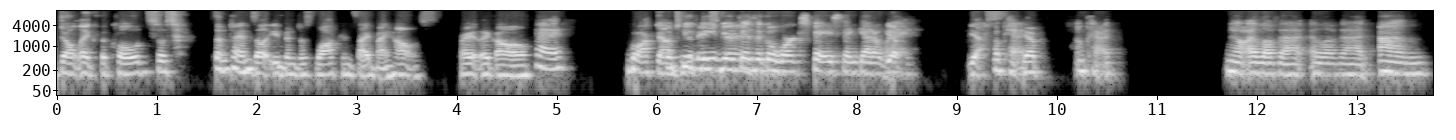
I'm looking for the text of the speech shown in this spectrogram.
don't like the cold. So sometimes I'll even just walk inside my house, right? Like I'll okay. walk down but to you the leave your physical workspace and get away. Yep. Yes. Okay. Yep. Okay. No, I love that. I love that. Um,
